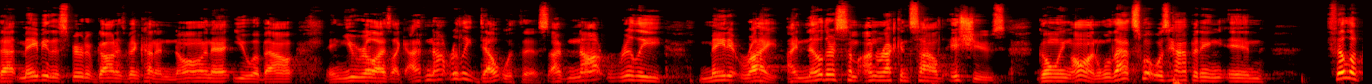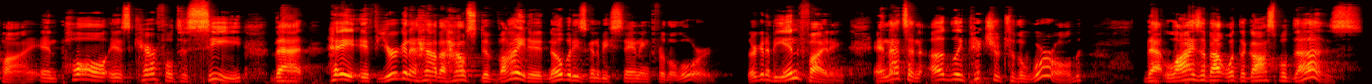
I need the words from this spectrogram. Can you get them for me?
that maybe the Spirit of God has been kind of gnawing at you about, and you realize, like, I've not really dealt with this. I've not really made it right. I know there's some unreconciled issues going on. Well, that's what was happening in Philippi, and Paul is careful to see that, hey, if you're going to have a house divided, nobody's going to be standing for the Lord. They're going to be infighting. And that's an ugly picture to the world that lies about what the gospel does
